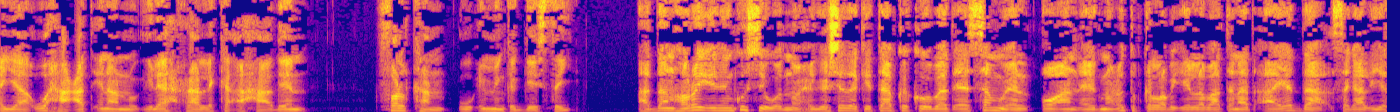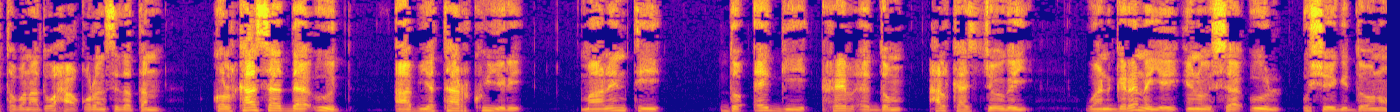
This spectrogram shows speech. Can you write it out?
ayaa waxaa cad inaannu ilaah raalli ka ahaadeen. Falkan uu iminka geestay haddaan horay idinku sii wadno xigashada kitaabka koowaad ee samuel oo aan eegno cutubka laba iyo labaatanaad aayadda sagaal iyo tobanaad waxaa qoran sida tan. Kolkaasaa daa'uud abyataar ku yidhi maalintii do'eggii reer edom halkaas joogay waan garanayay inuu saa'uul u sheegi doono.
